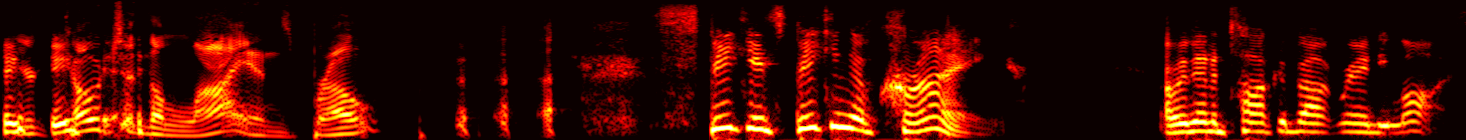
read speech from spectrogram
You're coaching the Lions, bro. Speaking speaking of crying, are we going to talk about Randy Moss?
